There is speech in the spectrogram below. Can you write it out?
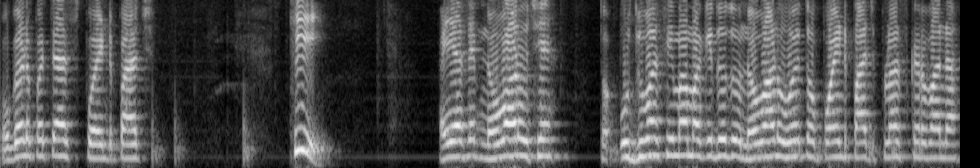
ઓગણપચાસ પોઈન્ટ પાંચ. થી. અહીંયા સાહેબ નવ્વાણું છે. તો ઉધ્વ સીમામાં કીધું હતું નવ્વાણું હોય તો પોઈન્ટ પાંચ પ્લસ કરવાના.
